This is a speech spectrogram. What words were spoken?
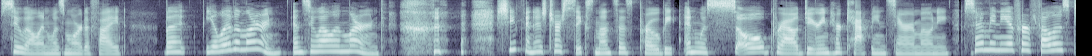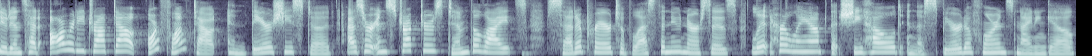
Sue Ellen was mortified, but you live and learn, and Sue Ellen learned. she finished her six months as probie and was so proud during her capping ceremony. So many of her fellow students had already dropped out or flunked out, and there she stood as her instructors dimmed the lights, said a prayer to bless the new nurses, lit her lamp that she held in the spirit of Florence Nightingale,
